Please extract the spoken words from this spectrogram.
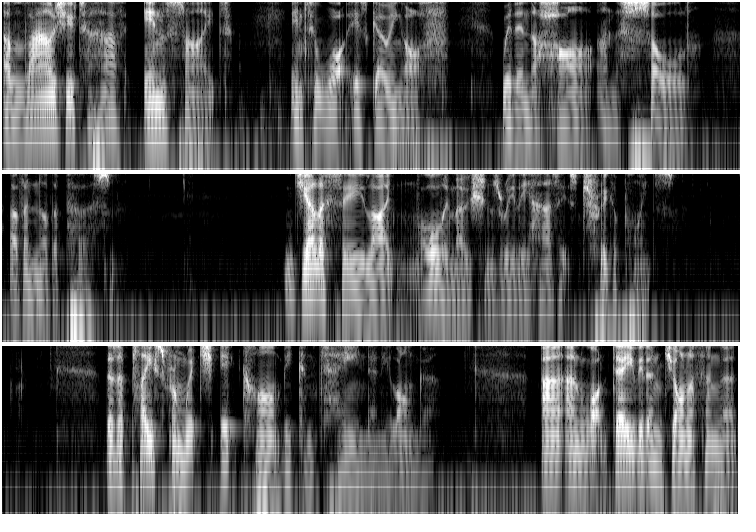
allows you to have insight into what is going off within the heart and the soul of another person. Jealousy, like all emotions, really has its trigger points. There's a place from which it can't be contained any longer. And what David and Jonathan are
